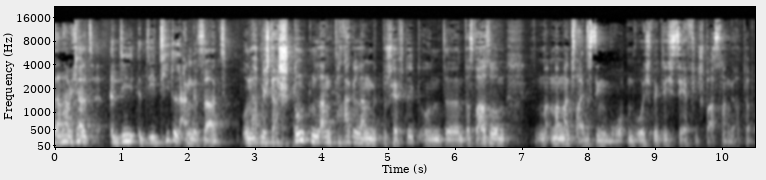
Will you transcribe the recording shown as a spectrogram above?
dann habe ich halt die, die Titel angesagt und habe mich da stundenlang, tagelang mit beschäftigt und äh, das war so mein, mein zweites Ding, wo, wo ich wirklich sehr viel Spaß dran gehabt habe.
